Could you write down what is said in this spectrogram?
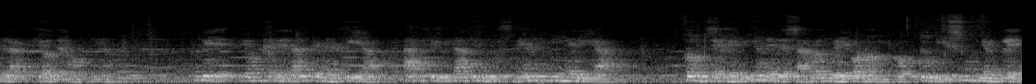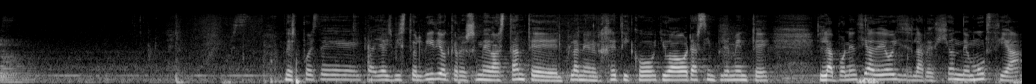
de la región de Murcia. Dirección General de Energía, Actividad Industrial y Minería. Consejería de Desarrollo Económico, Turismo y Empleo. Después de que hayáis visto el vídeo que resume bastante el plan energético, yo ahora simplemente, la ponencia de hoy es la región de Murcia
